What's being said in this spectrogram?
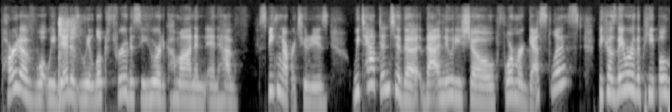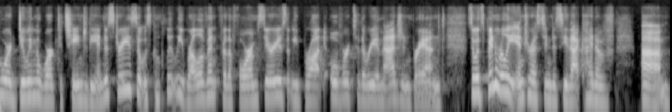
part of what we did is we looked through to see who were to come on and, and have speaking opportunities. We tapped into the that annuity show former guest list because they were the people who are doing the work to change the industry. So it was completely relevant for the forum series that we brought over to the Reimagine brand. So it's been really interesting to see that kind of um,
